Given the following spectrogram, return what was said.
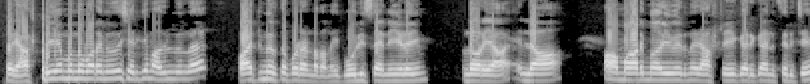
ഇപ്പൊ രാഷ്ട്രീയം എന്ന് പറയുന്നത് ശരിക്കും അതിൽ നിന്ന് മാറ്റി നിർത്തപ്പെടേണ്ടതാണ്. ഈ പോലീസ് സേനയുടെയും എന്താ പറയാ എല്ലാ മാറി മാറി വരുന്ന രാഷ്ട്രീയക്കാർക്ക് അനുസരിച്ച്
